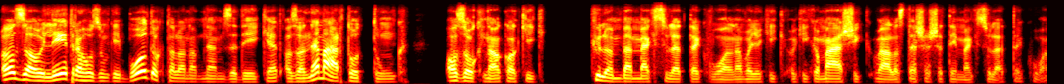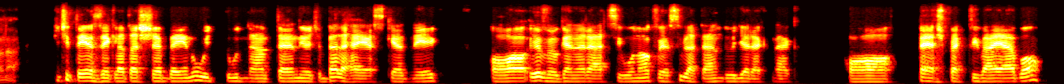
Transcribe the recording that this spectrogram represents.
azzal, hogy létrehozunk egy boldogtalanabb nemzedéket, azzal nem ártottunk azoknak, akik különben megszülettek volna, vagy akik, akik a másik választás esetén megszülettek volna. Kicsit érzékletesebben én úgy tudnám tenni, hogyha belehelyezkednék a jövő generációnak, vagy a születendő gyereknek a perspektívájába,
